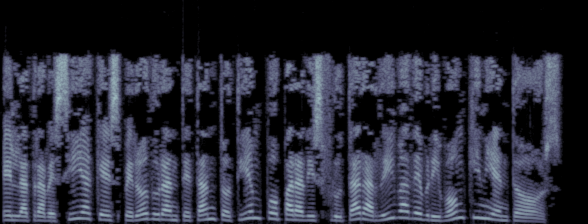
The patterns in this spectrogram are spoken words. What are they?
en la travesía que esperó durante tanto tiempo para disfrutar arriba de Bribón 500.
